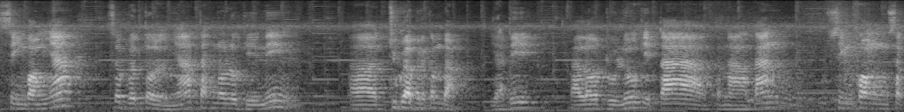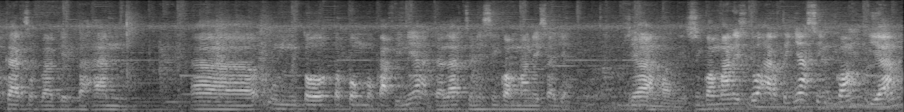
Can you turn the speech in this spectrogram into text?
singkongnya sebetulnya teknologi ini eh, juga berkembang. Jadi, kalau dulu kita kenalkan singkong segar sebagai bahan eh, untuk tepung mokaf ini adalah jenis singkong manis saja. Ya, Singkong manis. singkong manis itu artinya singkong yang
